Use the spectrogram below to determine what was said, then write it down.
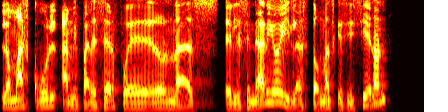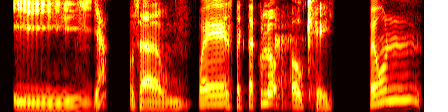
Lo más cool, a mi parecer, fueron las, el escenario y las tomas que se hicieron. Y ya, o sea, Fue, espectáculo ok. fue un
